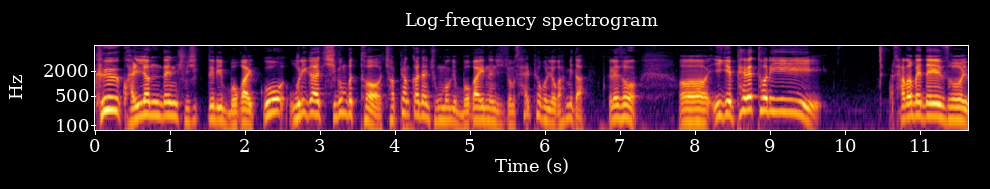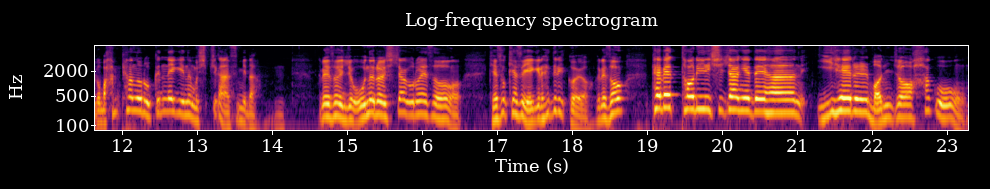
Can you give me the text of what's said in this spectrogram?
그 관련된 주식들이 뭐가 있고, 우리가 지금부터 저평가된 종목이 뭐가 있는지 좀 살펴보려고 합니다. 그래서, 어, 이게 폐배터리 산업에 대해서 이거 뭐 한편으로 끝내기는 뭐 쉽지가 않습니다. 음. 그래서 이제 오늘을 시작으로 해서 계속해서 얘기를 해드릴 거예요. 그래서 폐배터리 시장에 대한 이해를 먼저 하고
